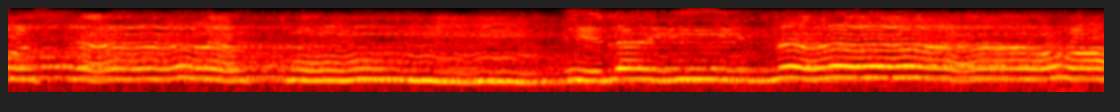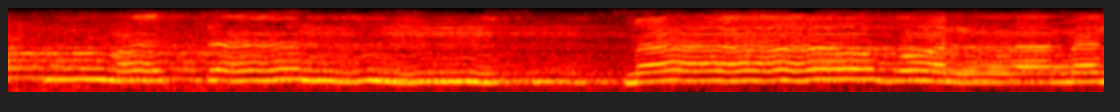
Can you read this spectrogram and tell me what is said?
أرسلكم إلينا رحمة ما ضل من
